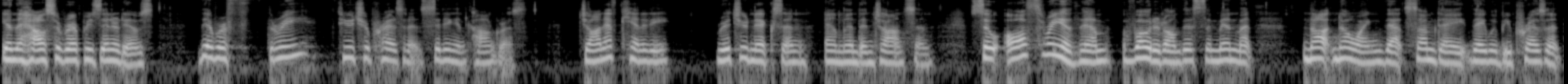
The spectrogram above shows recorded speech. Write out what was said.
in the House of Representatives, there were three future presidents sitting in Congress John F. Kennedy, Richard Nixon, and Lyndon Johnson. So all three of them voted on this amendment, not knowing that someday they would be president.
